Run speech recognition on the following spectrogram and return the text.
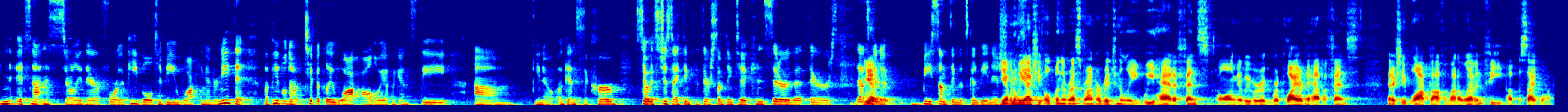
n- it's not necessarily there for the people to be walking underneath it, but people don't typically walk all the way up against the, um, you know, against the curb. So it's just, I think that there's something to consider that there's, that's Yeah. gonna be something that's gonna be an issue. Yeah, when we actually opened the restaurant originally, we had a fence along it. We were required to have a fence that actually blocked off about 11 feet of the sidewalk.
